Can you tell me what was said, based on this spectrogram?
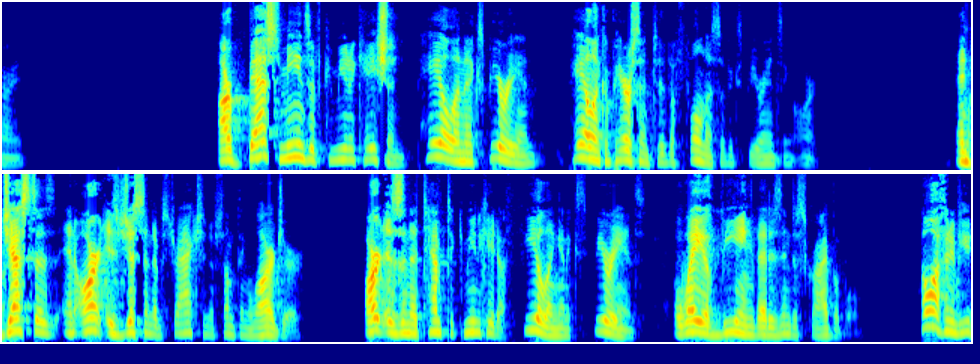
All right. Our best means of communication pale in experience, pale in comparison to the fullness of experiencing art. And just as an art is just an abstraction of something larger, art is an attempt to communicate a feeling, an experience, a way of being that is indescribable. How often have you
